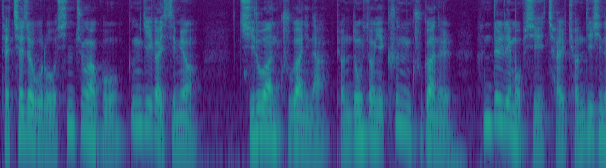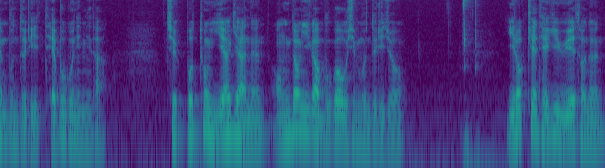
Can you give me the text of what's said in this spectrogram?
대체적으로 신중하고 끈기가 있으며 지루한 구간이나 변동성이 큰 구간을 흔들림 없이 잘 견디시는 분들이 대부분입니다. 즉, 보통 이야기하는 엉덩이가 무거우신 분들이죠. 이렇게 되기 위해서는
